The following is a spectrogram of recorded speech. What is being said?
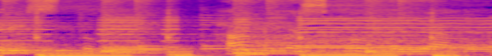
Cristo, a minha.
